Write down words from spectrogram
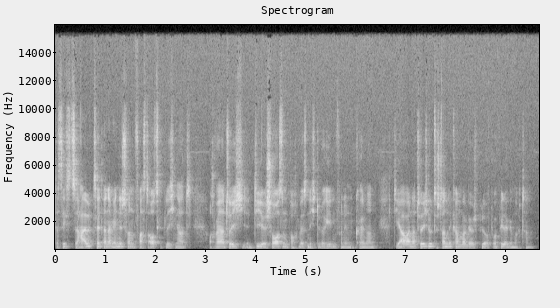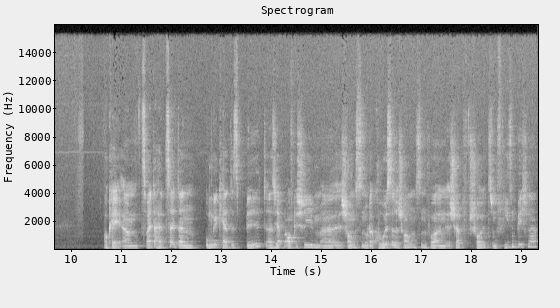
dass sich zur Halbzeit dann am Ende schon fast ausgeglichen hat. Auch wenn natürlich die Chancen, brauchen wir es nicht überreden von den Kölnern, die aber natürlich nur zustande kamen, weil wir im Spielaufbau Fehler gemacht haben. Okay, ähm, zweite Halbzeit dann umgekehrtes Bild. Also ich habe aufgeschrieben äh, Chancen oder größere Chancen von Schöpf, Scholz und Friesenbichler.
